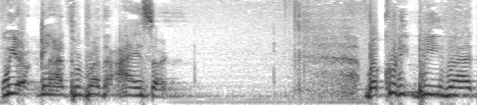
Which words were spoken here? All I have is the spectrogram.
We are glad for Brother Isaac. But could it be that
